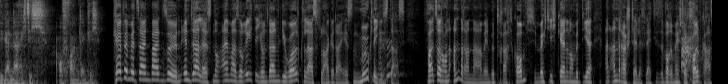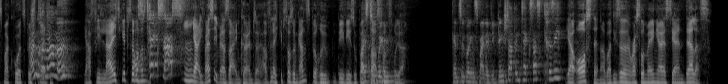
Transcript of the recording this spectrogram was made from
die werden da richtig aufräumen, denke ich. Kevin mit seinen beiden Söhnen in Dallas noch einmal so richtig und dann die World-Class-Flagge da hissen. Möglich ist das. Falls da noch ein anderer Name in Betracht kommt, möchte ich gerne noch mit dir an anderer Stelle, vielleicht diese Woche im Hashtag Kolbcast mal kurz besprechen. Anderer Name? Ja, vielleicht gibt es da noch Aus einen. Texas? Ja, ich weiß nicht, wer es sein könnte. Aber vielleicht gibt es doch so einen ganz berühmten du von früher. Kennst du übrigens meine Lieblingsstadt in Texas, Chrissy? Ja, Austin, aber diese WrestleMania ist ja in Dallas.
